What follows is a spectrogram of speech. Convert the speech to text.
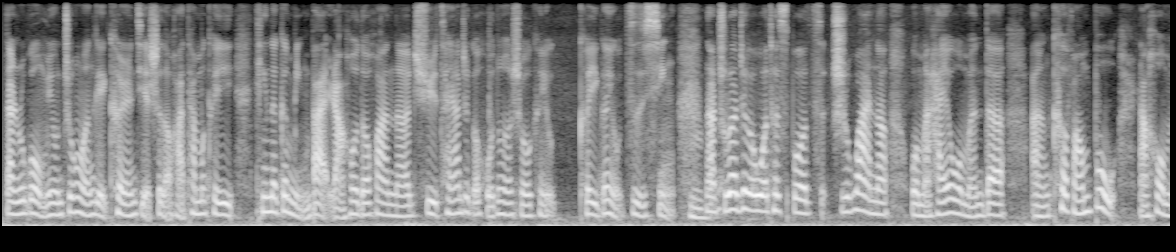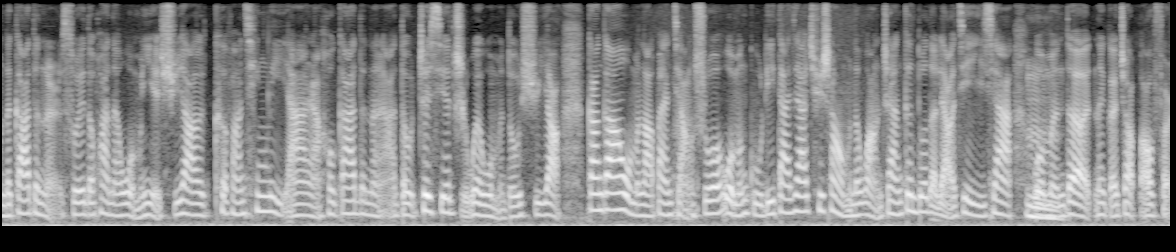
但如果我们用中文给客人解释的话，他们可以听得更明白。然后的话呢，去参加这个活动的时候，可以有可以更有自信。那除了这个 water sports 之外呢，我们还有我们的嗯客房部，然后我们的 gardener。所以的话呢，我们也需要客房清理啊，然后 gardener 啊，都这些职位我们都需要。刚刚我们老板讲说，我们鼓励大家去上我们的网站，更多的了解一下我们的那个 job offer。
